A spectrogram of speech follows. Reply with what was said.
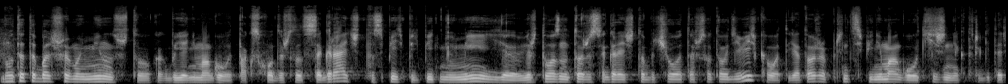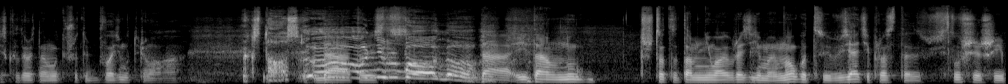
Ну вот это большой мой минус, что как бы я не могу вот так сходу что-то сыграть, что-то спеть, петь не умею, я виртуозно тоже сыграть, чтобы чего-то, что-то удивить кого-то, я тоже, в принципе, не могу. Вот есть же некоторые гитаристы, которые там вот что-то возьмут прям, ага. Экстаз! Да, то есть... Нирвана! Да, и там, ну, что-то там невообразимое. Могут взять и просто слушаешь и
